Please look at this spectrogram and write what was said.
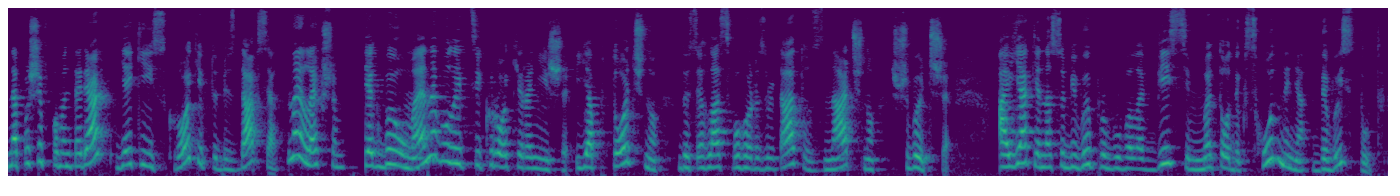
Напиши в коментарях, який з кроків тобі здався найлегшим. Якби у мене були ці кроки раніше, я б точно досягла свого результату значно швидше. А як я на собі випробувала 8 методик схуднення, дивись тут.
